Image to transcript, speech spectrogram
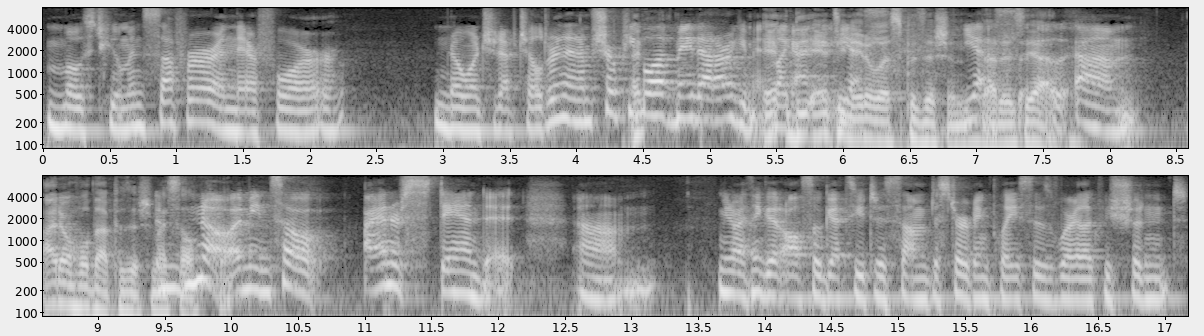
most humans suffer, and therefore no one should have children. And I'm sure people And- have made that argument. An- like the I- yes. position Yes. that is yeah Uh, Um, i don't hold that position myself no, but- I mean, so I understand it. Um, you know, I think it also gets you to some disturbing places where, like, we shouldn't,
